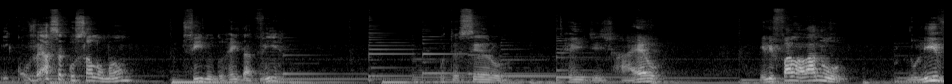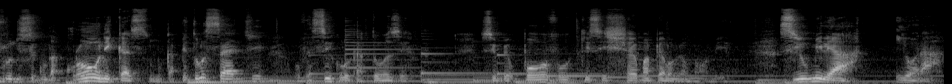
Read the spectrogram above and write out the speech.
e conversa com Salomão, filho do rei Davi, o terceiro rei de Israel. Ele fala lá no, no livro de 2 Crônicas, no capítulo 7, o versículo 14: Se o meu povo, que se chama pelo meu nome, se humilhar e orar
